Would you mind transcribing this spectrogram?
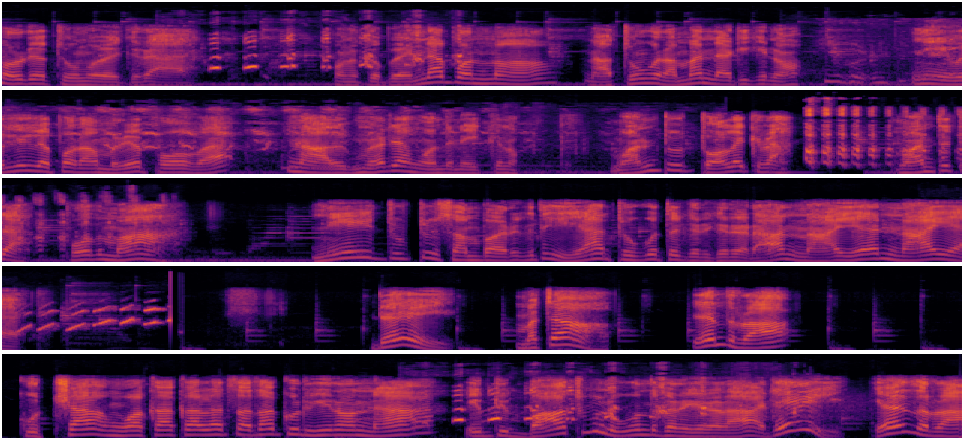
மறுபடியும் தூங்க வைக்கிற? உனக்கு இப்போ என்ன பண்ணணும் நான் தூங்குற மாதிரி நடிக்கணும். நீ வெளியில போற மாதிரியே போவ. நான் அதுக்கு முன்னாடி அங்கே வந்து நிற்கணும் வந்து தொலைக்கிறேன் வந்துட்டேன் போதுமா? நீ துட்டு சம்பாதிக்குது ஏன் தூக்கத்துக்கு இருக்கிறடா? நாயே நாய டேய் மச்சான் ஏந்துடா. குச்சா உங்க அக்கா காலத்தை தான் குடிக்கணும்னா இப்படி பாத்ரூம்ல ஊந்து கிடைக்கிறடா டேய் ஏந்துடா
